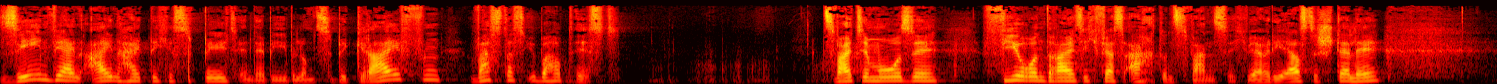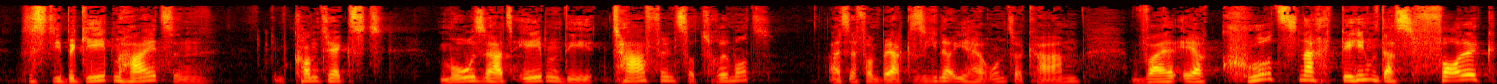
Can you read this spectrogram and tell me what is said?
sehen wir ein einheitliches Bild in der Bibel, um zu begreifen, was das überhaupt ist. 2. Mose 34, Vers 28 wäre die erste Stelle. Es ist die Begebenheit in dem Kontext, Mose hat eben die Tafeln zertrümmert, als er vom Berg Sinai herunterkam, weil er kurz nachdem das Volk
